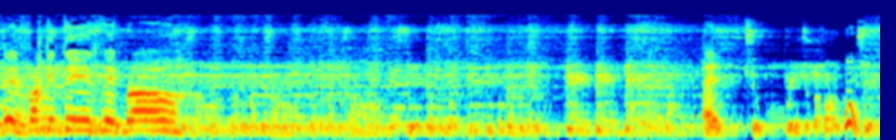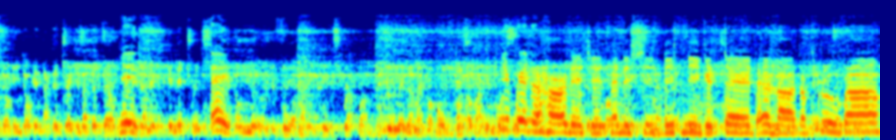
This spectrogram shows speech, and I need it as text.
This fucking thing is lit, bro. Hey. Woo. Hey. You better heard this shit when this shit this nigga said a lot of true, bro.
